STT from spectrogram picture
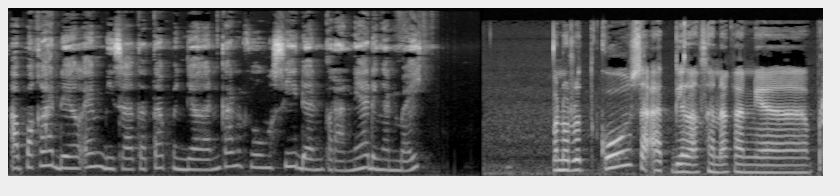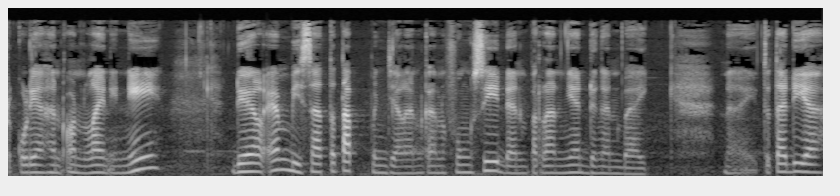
apakah DLM bisa tetap menjalankan fungsi dan perannya dengan baik? Menurutku saat dilaksanakannya perkuliahan online ini, DLM bisa tetap menjalankan fungsi dan perannya dengan baik. Nah, itu tadi ya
